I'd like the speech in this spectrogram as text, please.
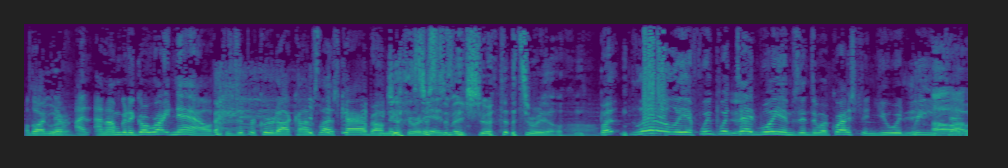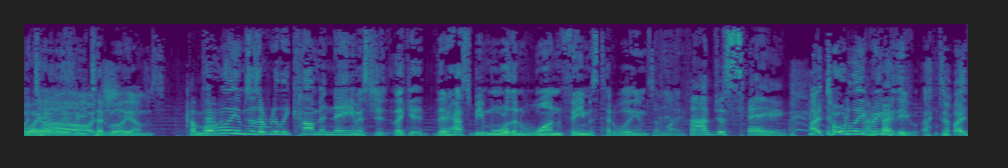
Although I've Sure. never, and, and I'm going to go right now to ziprecruiter.com slash Karabell and make just, sure it just is. to make sure that it's real. Oh. but literally, if we put Ted Williams into a question, you would read Oh, Ted I would Williams. totally Oh, read Ted geez. Williams. Come Ted on. Williams is a really common name. It's just like it, there has to be more than one famous Ted Williams in life. I'm just saying. I totally agree with you. I, I,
